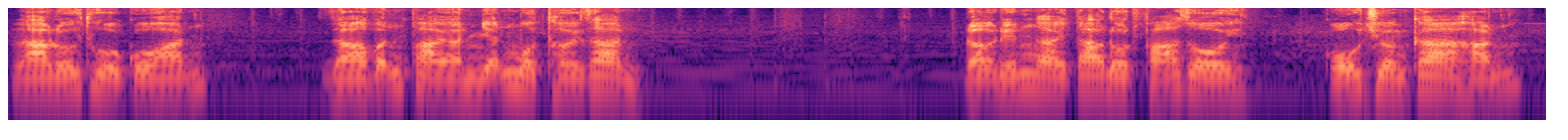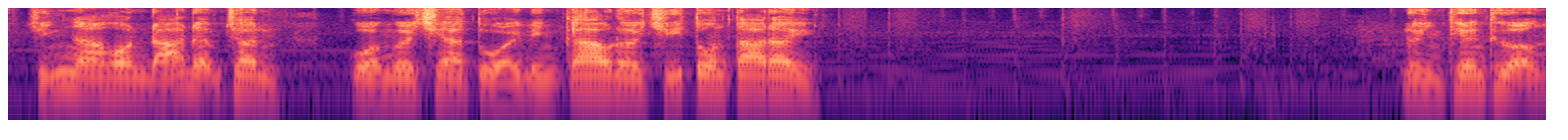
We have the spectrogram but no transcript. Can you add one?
là đối thủ của hắn. Giờ vẫn phải ẩn nhẫn một thời gian. Đợi đến ngày ta đột phá rồi, cố trường ca hắn chính là hòn đá đệm chân của người trẻ tuổi đỉnh cao đời trí tôn ta đây. Đỉnh thiên thượng.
